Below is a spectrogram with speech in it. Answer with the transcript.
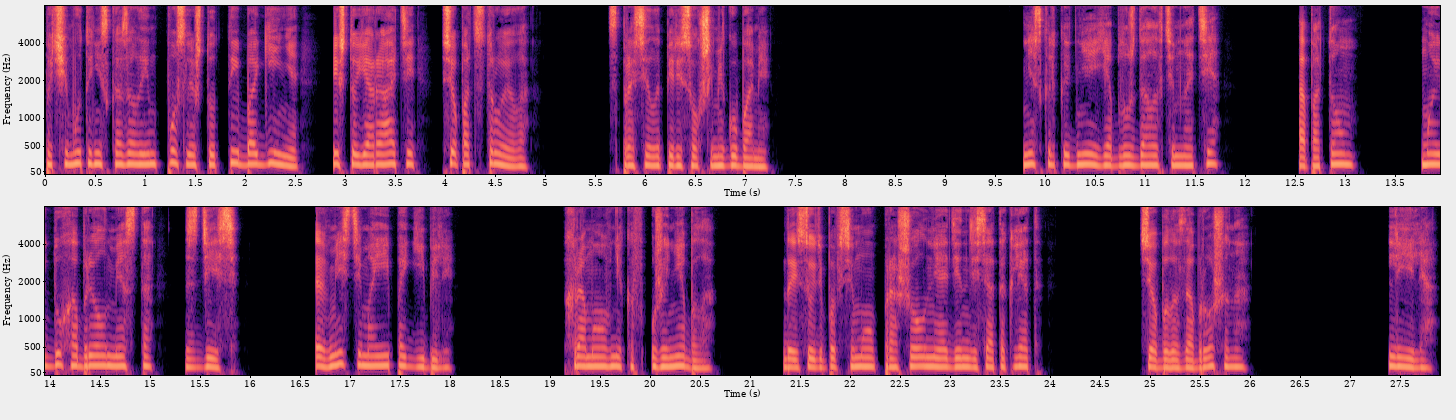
«Почему ты не сказала им после, что ты богиня и что я Раати все подстроила?» спросила пересохшими губами. Несколько дней я блуждала в темноте, а потом мой дух обрел место здесь, в месте моей погибели. Храмовников уже не было, да и, судя по всему, прошел не один десяток лет. Все было заброшено. Лиля.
